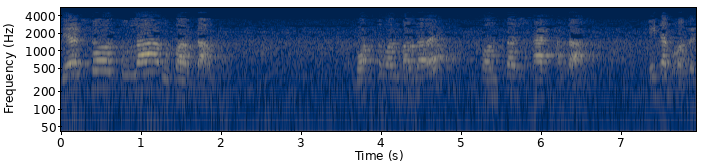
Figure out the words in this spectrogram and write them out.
দেড়শো তোলা রূপার দাম। বর্তমান বাজারে পঞ্চাশ ষাট হাজার। এটা ধরবেন।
